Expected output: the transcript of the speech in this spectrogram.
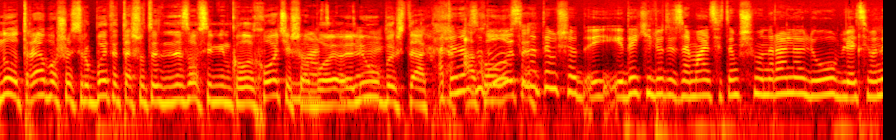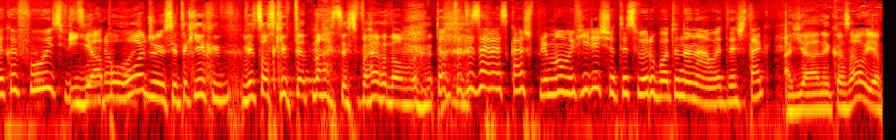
ну треба щось робити, те, що ти не зовсім інколи хочеш, або Маску е, любиш так. А ти не коли задумався ти... над тим, що і деякі люди займаються тим, що вони реально люблять, і вони кайфують від цієї я роботи. погоджуюсь, і таких відсотків 15, певно. Тобто ти зараз кажеш в прямому ефірі, що ти свою роботу ненавидиш, так? А я не казав, я,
